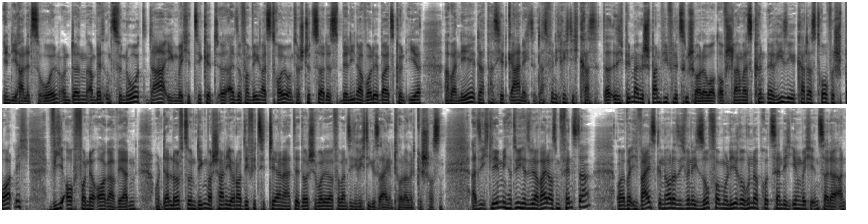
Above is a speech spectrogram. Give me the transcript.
in die Halle zu holen und dann am besten zur Not da irgendwelche Ticket, äh, also von wegen als treue Unterstützer des Berliner Volleyballs könnt ihr, aber nee, da passiert gar nichts und das finde ich richtig krass. Da, also ich bin mal gespannt, wie viele Zuschauer da überhaupt aufschlagen, weil es könnte eine riesige Katastrophe sportlich wie auch von der Orga werden und dann läuft so ein Ding wahrscheinlich auch noch defizitär und dann hat der Deutsche Volleyballverband sich ein richtiges Eigentor damit geschossen. Also ich lehne mich natürlich jetzt wieder weit aus dem Fenster, aber ich weiß genau, dass ich, wenn ich so formuliere, hundertprozentig irgendwelche Insider an,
